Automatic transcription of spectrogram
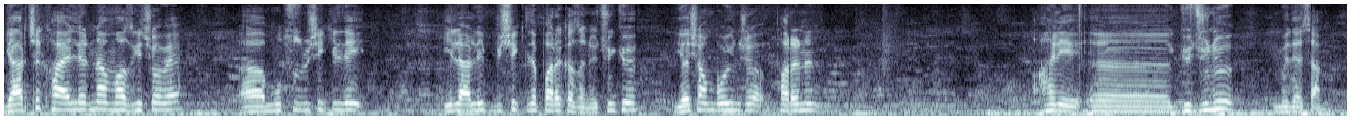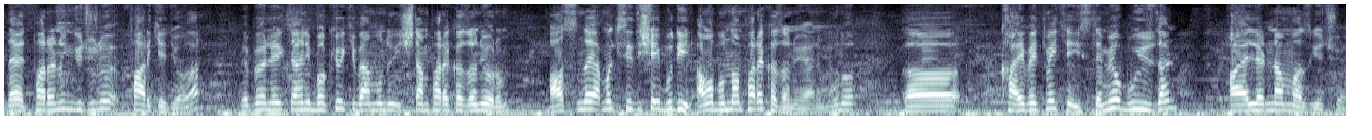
gerçek hayallerinden vazgeçiyor ve eee, mutsuz bir şekilde ilerleyip bir şekilde para kazanıyor. Çünkü yaşam boyunca paranın hani eee, gücünü mü desem? Evet paranın gücünü fark ediyorlar. Ve böylelikle hani bakıyor ki ben bunu işten para kazanıyorum. Aslında yapmak istediği şey bu değil ama bundan para kazanıyor yani. Bunu eee, kaybetmek de istemiyor. Bu yüzden hayallerinden vazgeçiyor.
